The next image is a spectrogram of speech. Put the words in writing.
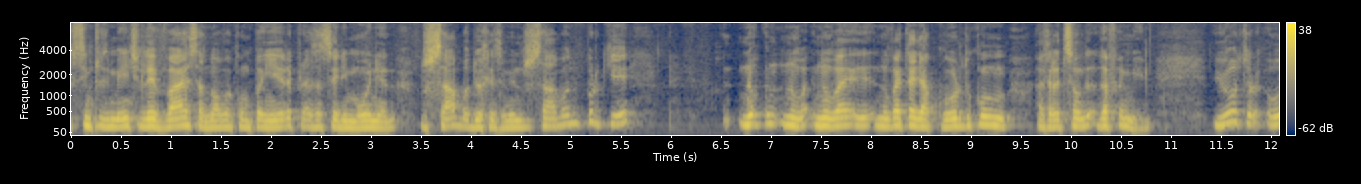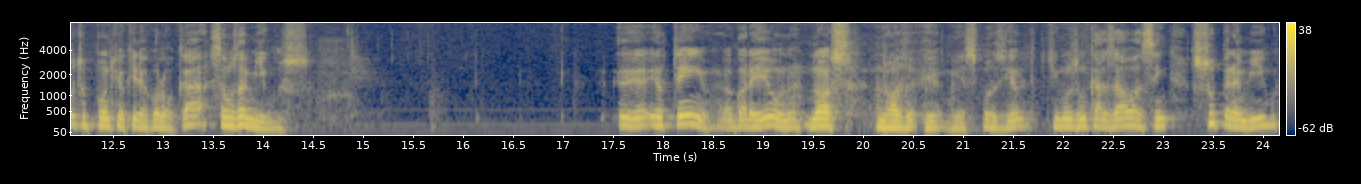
simplesmente levar essa nova companheira para essa cerimônia do sábado, o recebimento do sábado, porque não, não, vai, não vai estar de acordo com a tradição da, família. E outro, outro ponto que eu queria colocar são os amigos. É, eu tenho, agora eu, né, nós, nós eu, minha esposa e eu, tínhamos um casal assim, super amigo.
